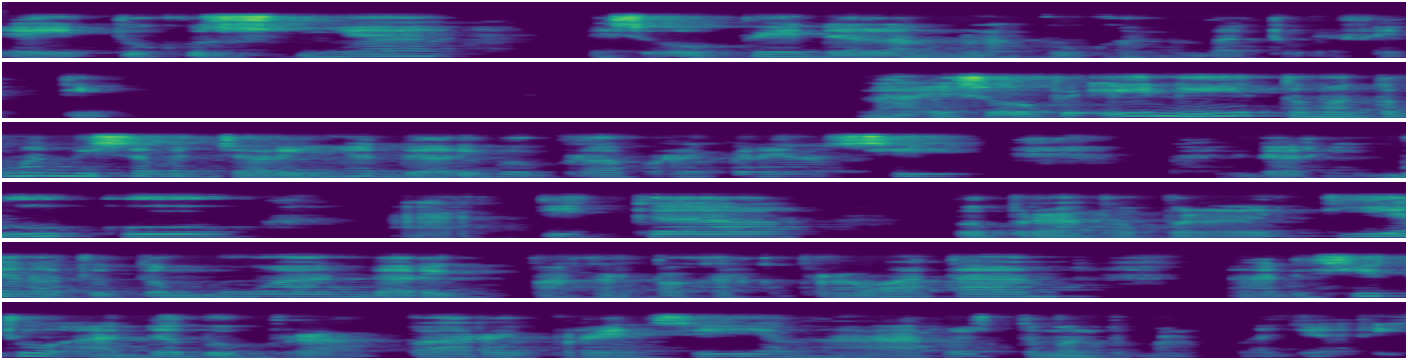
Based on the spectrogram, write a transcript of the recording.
yaitu khususnya SOP dalam melakukan batu efektif. Nah, SOP ini teman-teman bisa mencarinya dari beberapa referensi, baik dari buku, artikel, beberapa penelitian atau temuan dari pakar-pakar keperawatan. Nah, di situ ada beberapa referensi yang harus teman-teman pelajari.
